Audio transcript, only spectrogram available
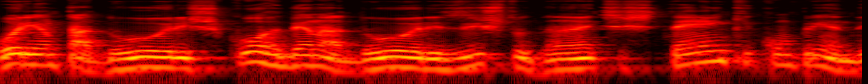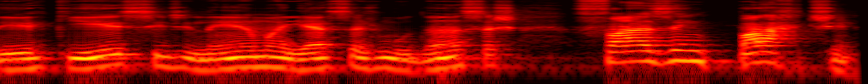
orientadores, coordenadores, estudantes têm que compreender que esse dilema e essas mudanças fazem parte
